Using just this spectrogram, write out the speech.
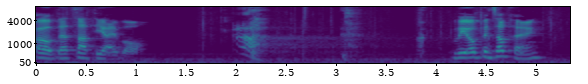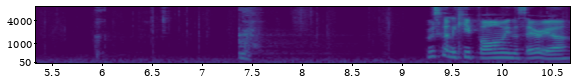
Oh, that's not the eyeball. We open something. I'm just gonna keep following this area.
